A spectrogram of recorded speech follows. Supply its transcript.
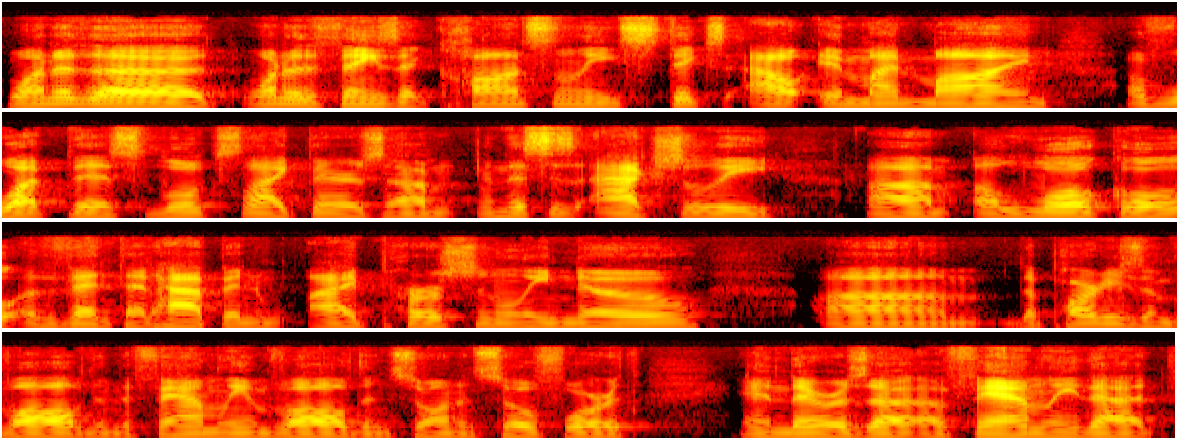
One of the one of the things that constantly sticks out in my mind of what this looks like. There's um, and this is actually um, a local event that happened. I personally know um, the parties involved and the family involved and so on and so forth. And there was a, a family that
